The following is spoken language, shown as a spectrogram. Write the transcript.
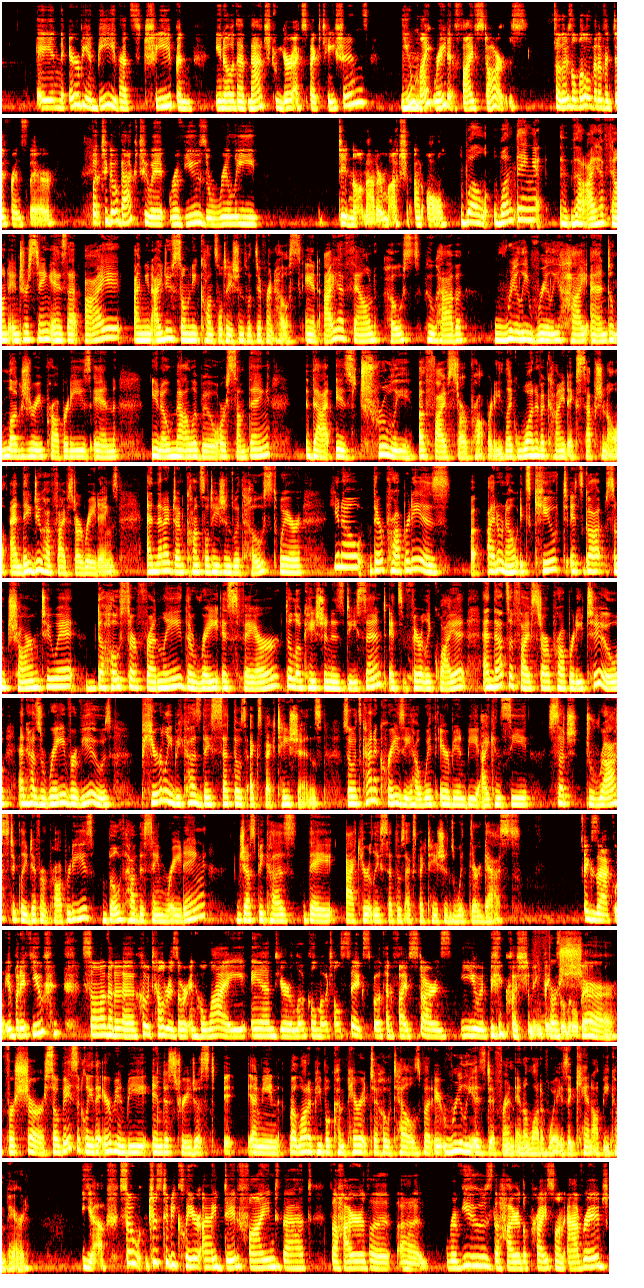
an Airbnb that's cheap and you know that matched your expectations, you Mm. might rate it five stars. So there's a little bit of a difference there. But to go back to it, reviews really did not matter much at all. Well, one thing that I have found interesting is that I I mean, I do so many consultations with different hosts and I have found hosts who have really really high-end luxury properties in, you know, Malibu or something that is truly a five-star property, like one of a kind exceptional and they do have five-star ratings. And then I've done consultations with hosts where, you know, their property is I don't know, it's cute, it's got some charm to it. The hosts are friendly, the rate is fair, the location is decent, it's fairly quiet, and that's a five-star property too and has rave reviews purely because they set those expectations. So it's kind of crazy how with Airbnb I can see such drastically different properties both have the same rating just because they accurately set those expectations with their guests. Exactly. But if you saw that a hotel resort in Hawaii and your local Motel 6 both had five stars, you would be questioning things for a little bit. sure for sure so basically the airbnb industry just it, i mean a lot of people compare it to hotels but it really is different in a lot of ways it cannot be compared Yeah. So just to be clear, I did find that the higher the uh, reviews, the higher the price on average,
